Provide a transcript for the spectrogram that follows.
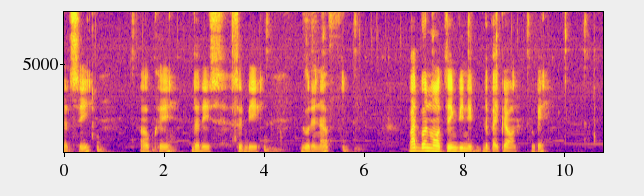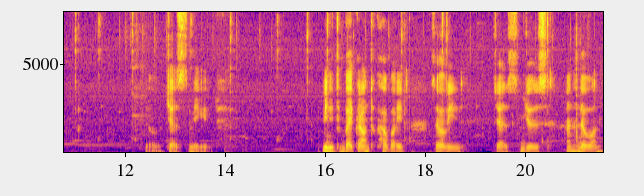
let's see. Okay that is should be good enough but one more thing we need the background okay? So just make it. We need to background to cover it. So we just use another one.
